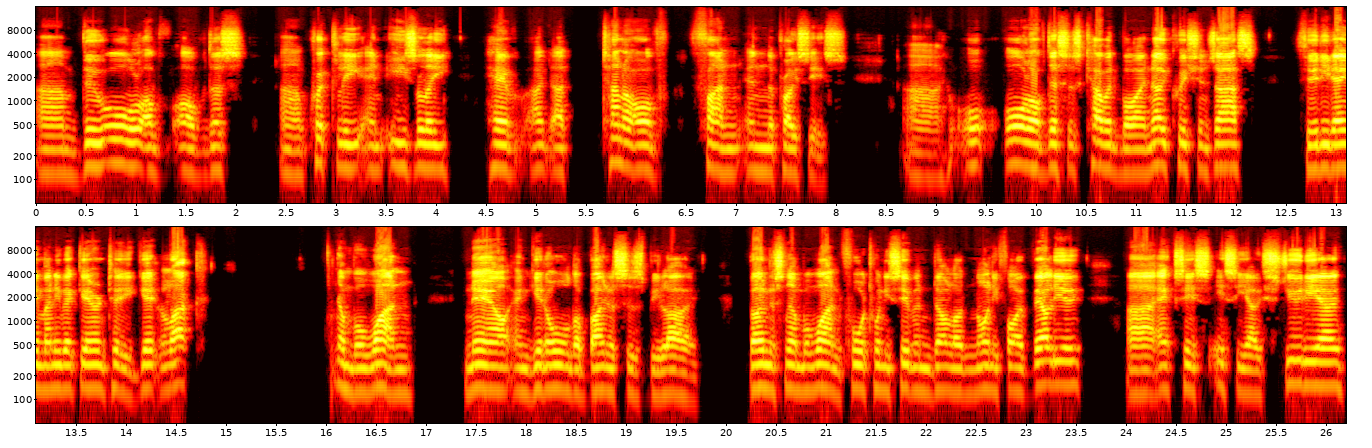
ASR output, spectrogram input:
um, do all of, of this um, quickly and easily, have a, a, ton of fun in the process. Uh, all, all of this is covered by no questions asked 30 day money back guarantee. Get luck, number one, now and get all the bonuses below. Bonus number one, $427.95 value. Uh, access SEO Studio,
